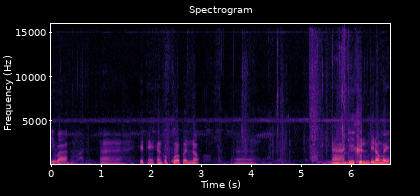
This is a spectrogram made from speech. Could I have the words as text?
ที่ว่าอ่าเฮ็ดให้ทางครอบครัวเพิ่นเนาะอ่าอ่าดีขึ้นพี่น้องเอ้ย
